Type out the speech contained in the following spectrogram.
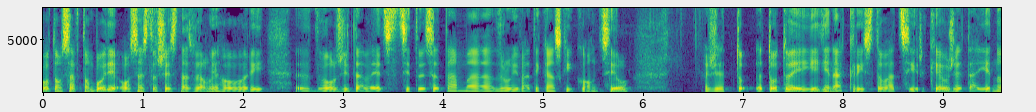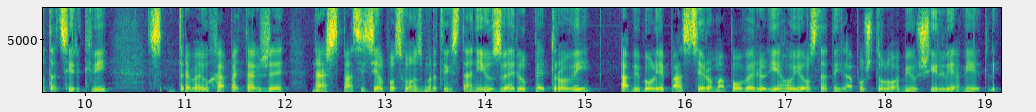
potom sa v tom bode 816 veľmi hovorí e, dôležitá vec, cituje sa tam e, druhý vatikánsky koncil, že to, toto je jediná Kristova církev, že tá jednota církvy, treba ju chápať tak, že náš spasiteľ po svojom zmrtvých staní ju zveril Petrovi, aby bol jej pastierom a poveril jeho i ostatných apoštolov, aby ju šírili a viedli.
